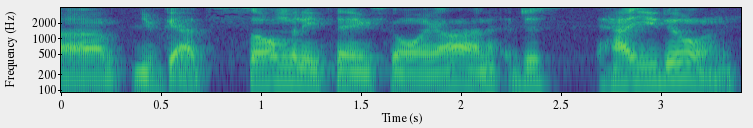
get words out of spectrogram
Um, you've got so many things going on. Just how you doing?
